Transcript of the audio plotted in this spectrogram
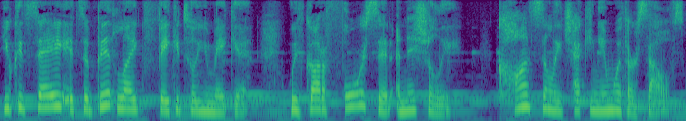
You could say it's a bit like fake it till you make it. We've got to force it initially constantly checking in with ourselves,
